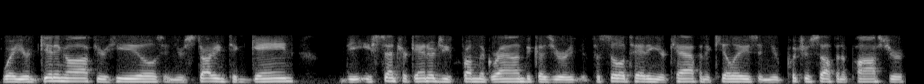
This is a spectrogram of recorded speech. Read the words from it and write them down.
where you're getting off your heels and you're starting to gain the eccentric energy from the ground because you're facilitating your calf and Achilles and you put yourself in a posture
